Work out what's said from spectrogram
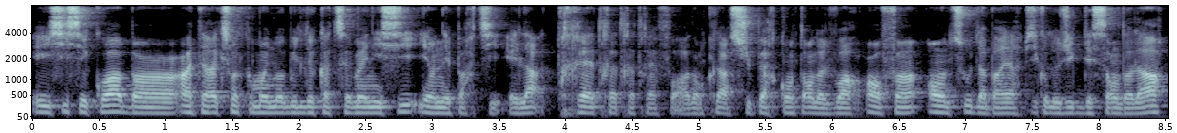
Et ici, c'est quoi? Ben, Interaction avec moyenne mobile de 4 semaines ici et on est parti. Et là, très, très, très, très fort. Donc là, super content de le voir enfin en dessous de la barrière psychologique des 100 dollars.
